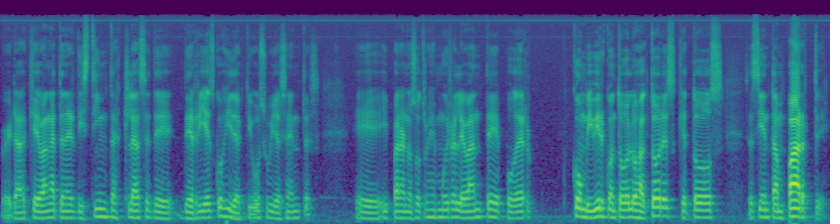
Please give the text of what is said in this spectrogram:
¿verdad? Que van a tener distintas clases de, riesgos y de activos subyacentes. Eh, y para nosotros es muy relevante poder convivir con todos los actores, que todos se sientan parte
